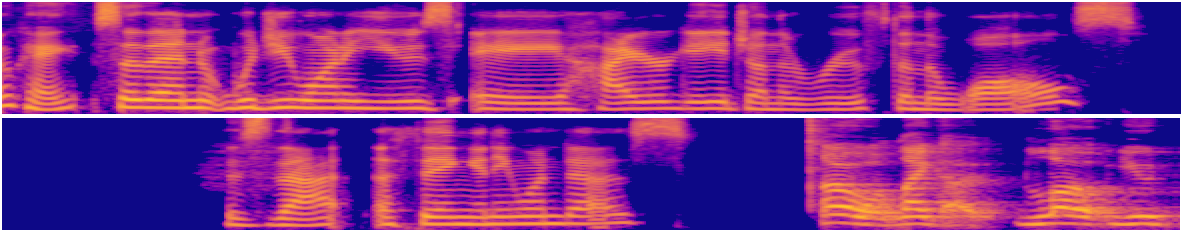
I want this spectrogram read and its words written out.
Okay. So then would you want to use a higher gauge on the roof than the walls? Is that a thing anyone does? oh like a low you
